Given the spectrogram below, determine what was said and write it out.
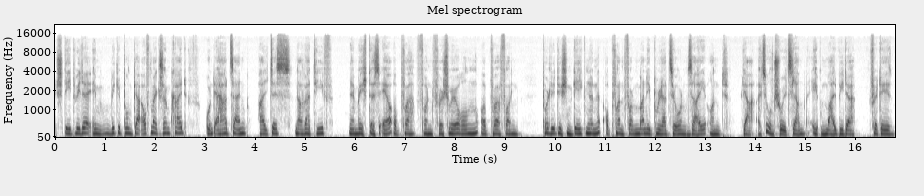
steht wieder im Mittelpunkt der Aufmerksamkeit und er hat sein altes Narrativ, nämlich dass er Opfer von Verschwörungen, Opfer von politischen Gegnern, Opfern von Manipulationen sei und ja, als Unschuldslamm eben mal wieder für den,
